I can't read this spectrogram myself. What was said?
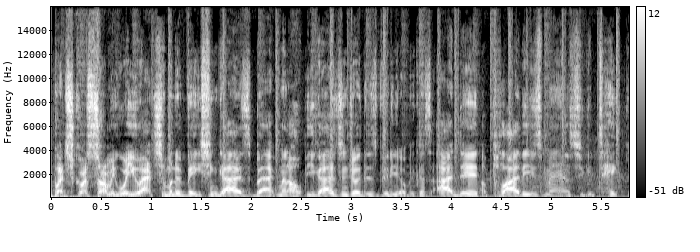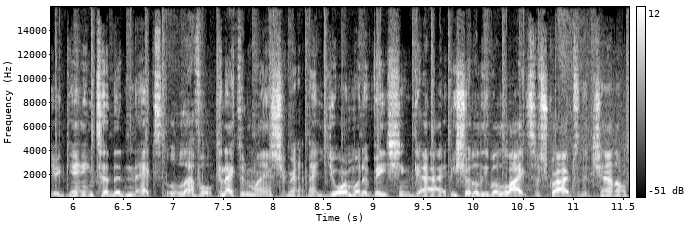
But Scrubs Army, where you at? Your motivation guy is back, man. I hope you guys enjoyed this video because I did. Apply these, man, so you can take your game to the next level. Connect with my Instagram at Your Motivation Guy. Be sure to leave a like, subscribe to the channel.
